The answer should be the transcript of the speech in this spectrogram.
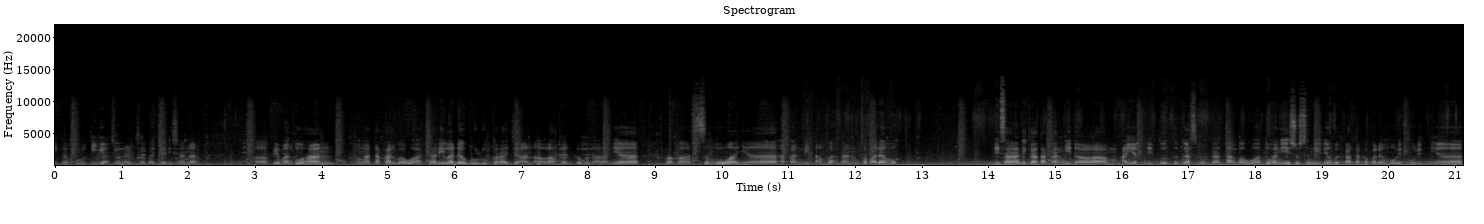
33. Saudara bisa baca di sana. Uh, firman Tuhan mengatakan bahwa carilah dahulu kerajaan Allah dan kebenarannya, maka semuanya akan ditambahkan kepadamu. Di sana dikatakan di dalam ayat itu tegas berkata bahwa Tuhan Yesus sendiri yang berkata kepada murid-muridnya,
